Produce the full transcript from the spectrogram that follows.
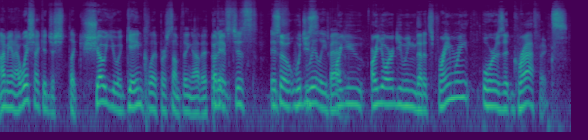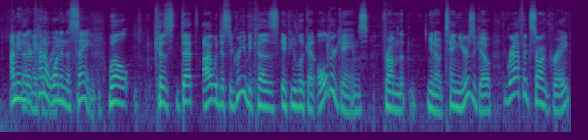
I mean, I wish I could just like show you a game clip or something of it, but Okay, it's just it's so would you really bad. are you are you arguing that it's frame rate or is it graphics? I mean, they're kind of one and the same. Well, because that I would disagree because if you look at older games from the you know ten years ago, the graphics aren't great,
